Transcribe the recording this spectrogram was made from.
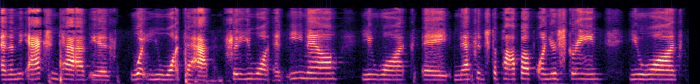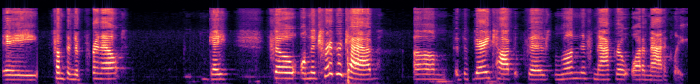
And then the action tab is what you want to happen. So you want an email, you want a message to pop up on your screen, you want a something to print out. Okay, so on the trigger tab, um, at the very top it says run this macro automatically.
